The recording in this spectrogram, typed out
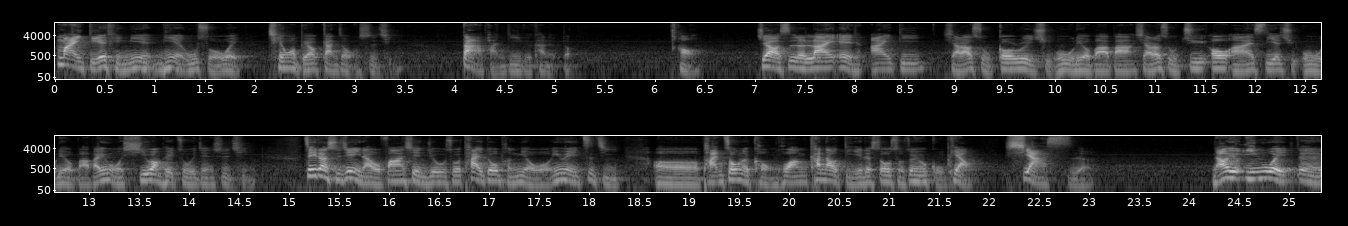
卖跌停，你也你也无所谓，千万不要干这种事情。大盘第一个看得懂，好，徐老师的 Line IT ID。小老鼠 Go Reach 五五六八八，小老鼠 G O R C H 五五六八八，因为我希望可以做一件事情。这段时间以来，我发现就是说，太多朋友哦，因为自己呃盘中的恐慌，看到跌的时候手中有股票，吓死了。然后又因为呃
